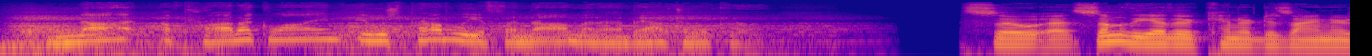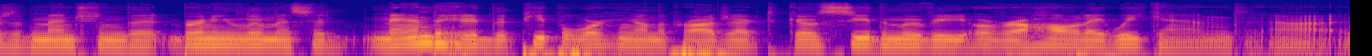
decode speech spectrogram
Not a product line, it was probably a phenomenon about to occur. So, uh, some of the other Kenner designers have mentioned that Bernie Loomis had mandated that people working on the project go see the movie over a holiday weekend, uh,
